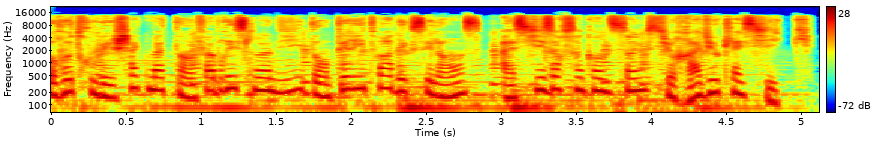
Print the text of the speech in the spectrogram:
retrouvez chaque matin Fabrice Lundi dans Territoire d'Excellence à 6h55 sur Radio Classique.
